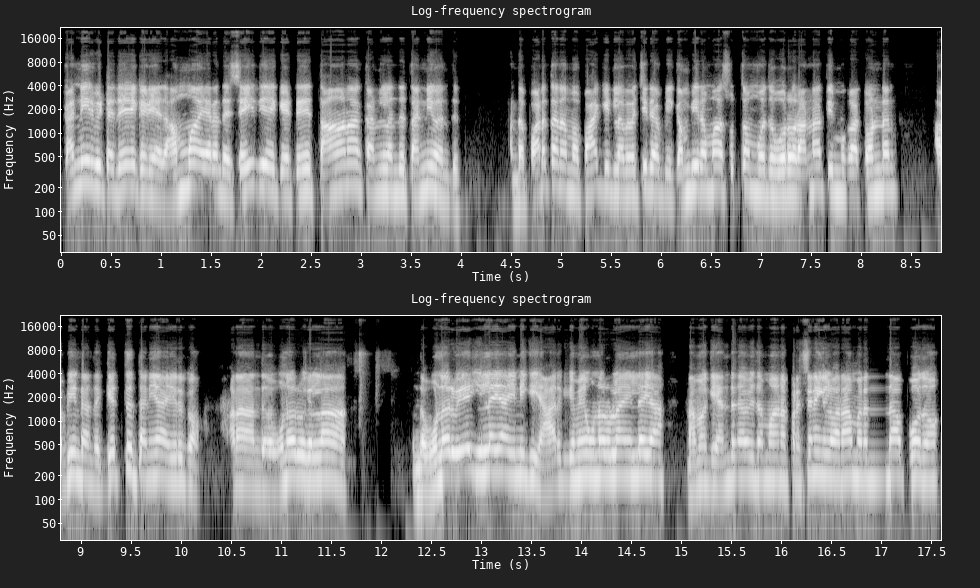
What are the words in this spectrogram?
கண்ணீர் விட்டதே கிடையாது. அம்மா இறந்த செய்தியை கேட்டு தானா கண்ணுல இருந்து தண்ணி வந்தது. அந்த படத்தை நம்ம பாக்கெட்ல வச்சுட்டு அப்படி கம்பீரமா சுத்தம் போது ஒரு ஒரு அதிமுக தொண்டன் அப்படின்ற அந்த கெத்து தனியா இருக்கும். ஆனா அந்த உணர்வுகள்லாம் இந்த உணர்வே இல்லையா? இன்னைக்கு யாருக்குமே உணர்வுலாம் இல்லையா? நமக்கு எந்த விதமான பிரச்சனைகள் வராம இருந்தா போதும்.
